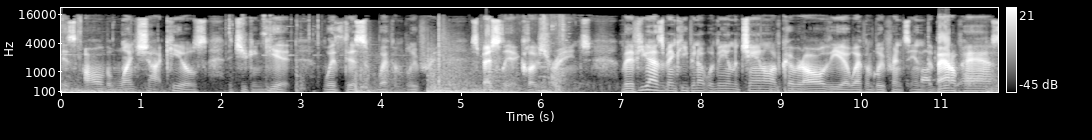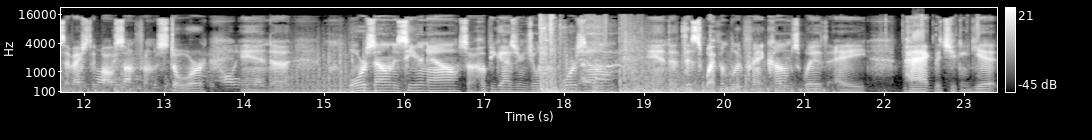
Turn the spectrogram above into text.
is all the one-shot kills that you can get with this weapon blueprint, especially at close range. But if you guys have been keeping up with me on the channel, I've covered all the uh, weapon blueprints in the Battle Pass. I've actually bought some from the store. And uh, Warzone is here now, so I hope you guys are enjoying Warzone. And uh, this weapon blueprint comes with a pack that you can get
